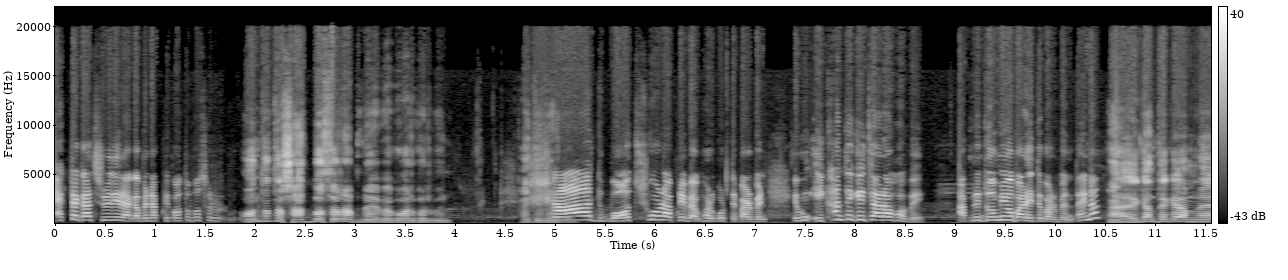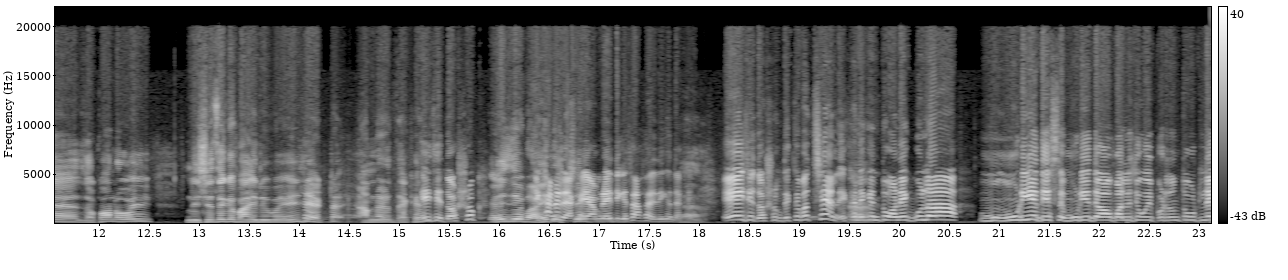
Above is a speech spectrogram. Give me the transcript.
একটা গাছ যদি লাগাবেন আপনি কত বছর? অন্তত সাত বছর আপনি ব্যবহার করবেন সাত বছর আপনি ব্যবহার করতে পারবেন এবং এখান থেকেই চারা হবে। আপনি জমিও বাড়াইতে পারবেন তাই না? হ্যাঁ এখান থেকে আপনি যখন ওই নিচে থেকে বাইরে এই যে একটা আপনি দেখেন এই যে দর্শক এই যে এখানে দেখাই আমরা এদিকে চাচা এদিকে দেখাই হ্যাঁ। এই যে দর্শক দেখতে পাচ্ছেন? এখানে কিন্তু অনেকগুলা মুড়িয়ে দিয়েছে। মুড়িয়ে দেওয়া বলে যে ওই পর্যন্ত উঠলে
